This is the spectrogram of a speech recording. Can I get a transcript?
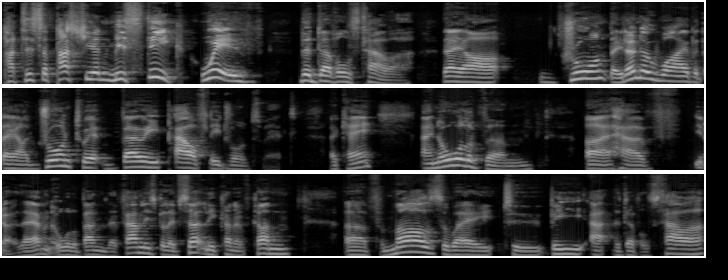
participation mystique with the Devil's Tower. They are drawn, they don't know why, but they are drawn to it, very powerfully drawn to it. Okay? And all of them uh, have, you know, they haven't all abandoned their families, but they've certainly kind of come uh, from miles away to be at the Devil's Tower.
